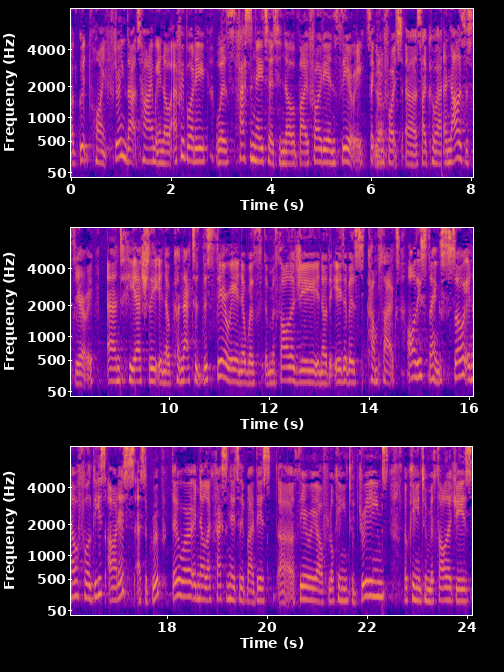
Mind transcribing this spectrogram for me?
a good point. During that time, you know, everybody was fascinated, you know, by Freudian theory, Sigmund yeah. Freud's uh, psychoanalysis theory and he actually, you know, connected this theory, you know, with the mythology, you know, the Oedipus complex, all these things. So, you know, for these artists as a group, they were, you know, like fascinated by this uh, theory of looking into dreams, looking into mythologies,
